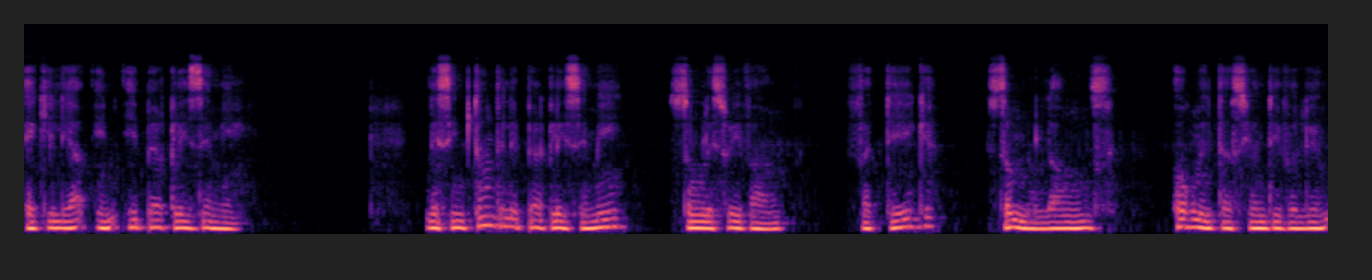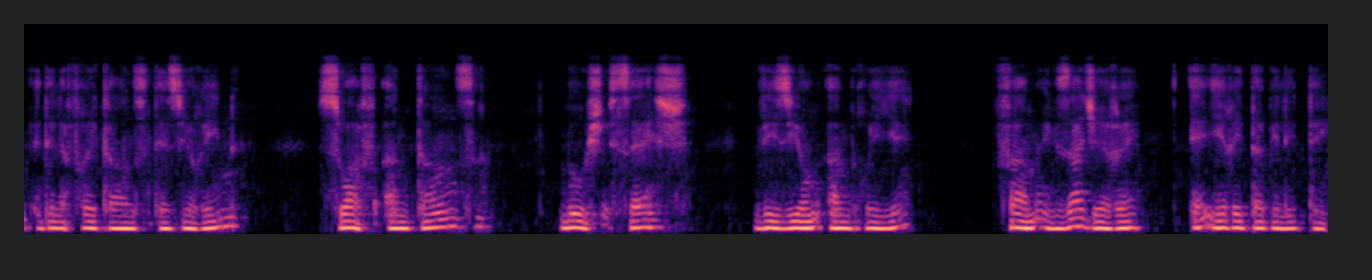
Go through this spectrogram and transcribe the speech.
et qu'il y a une hyperglycémie. Les symptômes de l'hyperglycémie sont les suivants fatigue, somnolence, augmentation du volume et de la fréquence des urines, soif intense, bouche sèche, vision embrouillée, femme exagérée et irritabilité.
